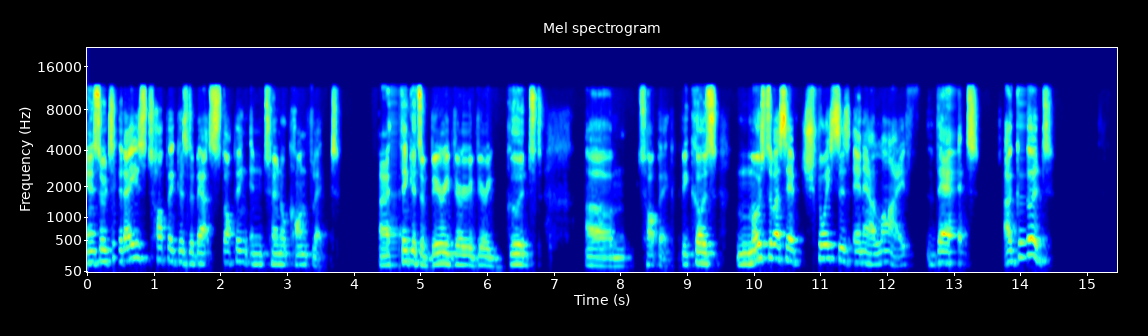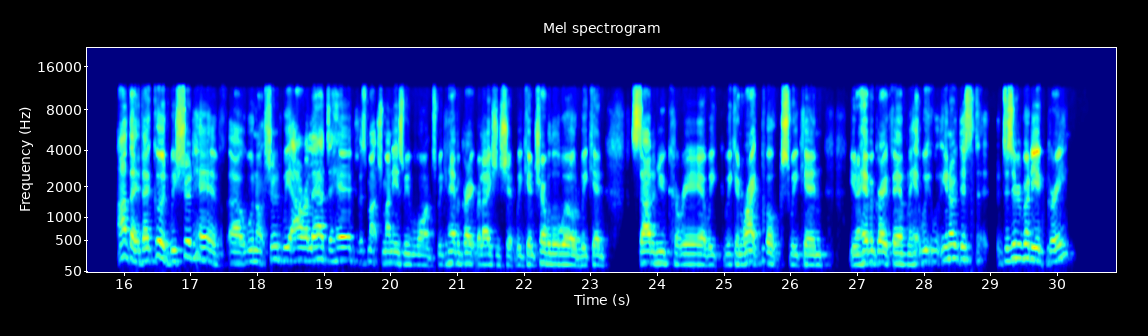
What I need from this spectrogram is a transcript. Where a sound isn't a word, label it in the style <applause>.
And so today's topic is about stopping internal conflict. I think it's a very, very, very good um, topic because most of us have choices in our life that are good aren't they? They're good. We should have, uh, well, not should, we are allowed to have as much money as we want. We can have a great relationship. We can travel the world. We can start a new career. We, we can write books. We can, you know, have a great family. We, you know, does, does everybody agree?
